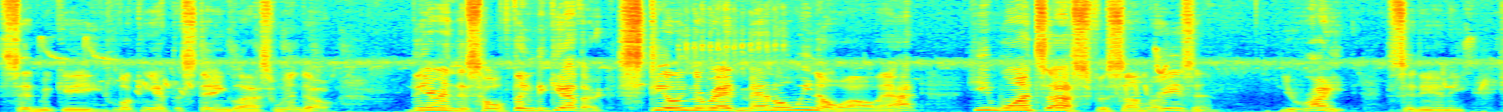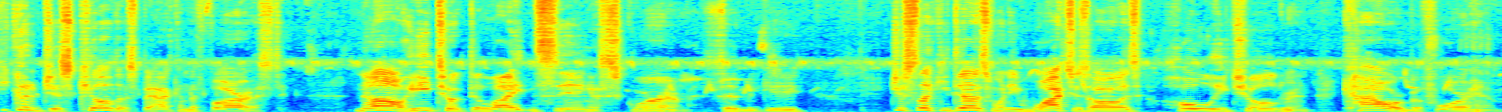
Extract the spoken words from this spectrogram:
said McGee, looking at the stained glass window. They're in this whole thing together, stealing the red metal. We know all that. He wants us for some reason. You're right, said Annie. He could have just killed us back in the forest. No, he took delight in seeing us squirm, said McGee. Just like he does when he watches all his holy children cower before him.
